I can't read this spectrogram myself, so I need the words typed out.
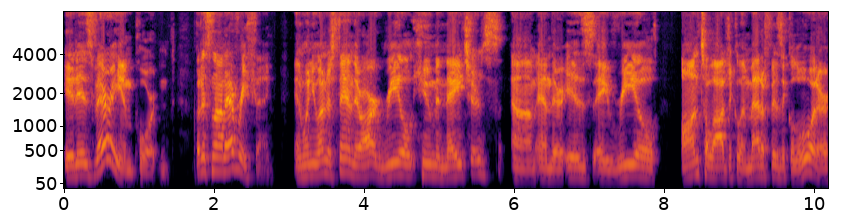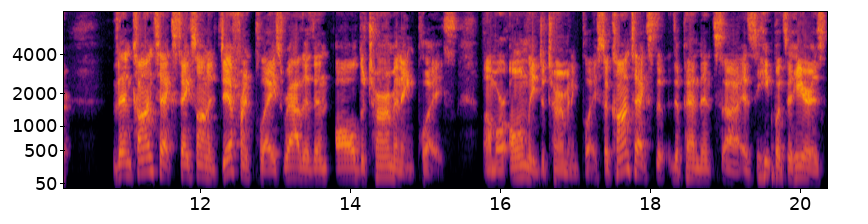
It is very important, but it's not everything. And when you understand there are real human natures um, and there is a real ontological and metaphysical order, then context takes on a different place rather than all determining place um, or only determining place. So context dependence, uh, as he puts it here, is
